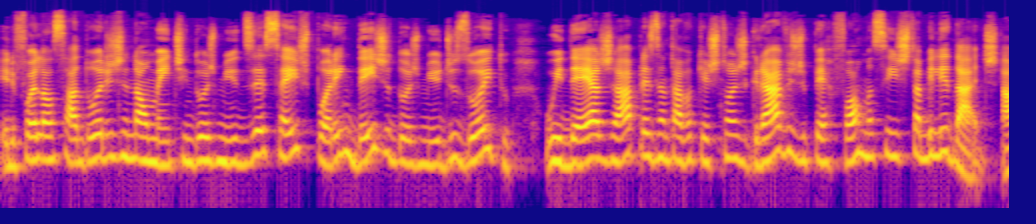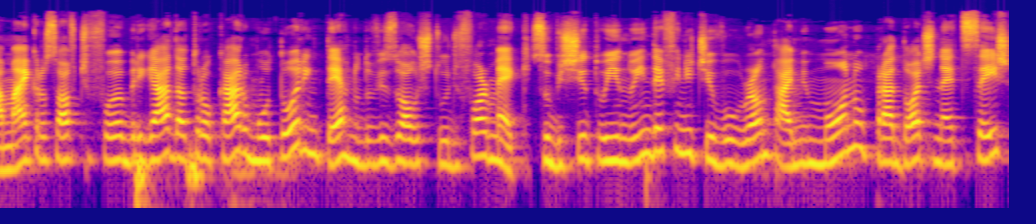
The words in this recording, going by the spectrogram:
Ele foi lançado originalmente em 2016, porém, desde 2018, o IDEA já apresentava questões graves de performance e estabilidade. A Microsoft foi obrigada a trocar o motor interno do Visual Studio for Mac, substituindo em definitivo o runtime mono para .NET 6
